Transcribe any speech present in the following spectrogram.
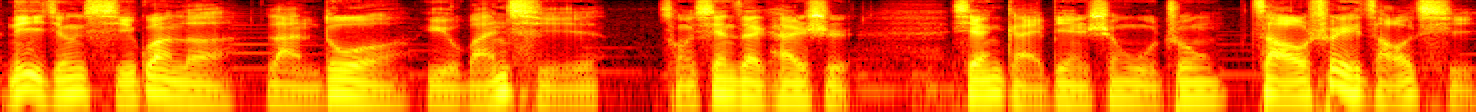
你已经习惯了懒惰与晚起，从现在开始，先改变生物钟，早睡早起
